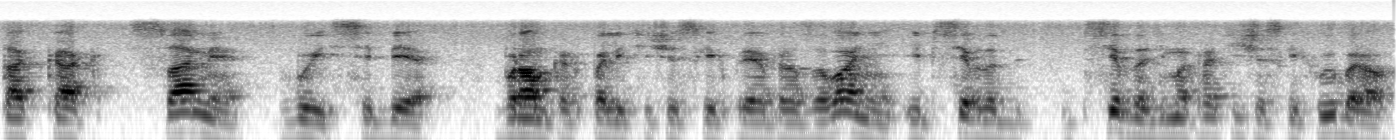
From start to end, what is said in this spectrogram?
так как сами вы себе в рамках политических преобразований и псевдо, псевдодемократических выборов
